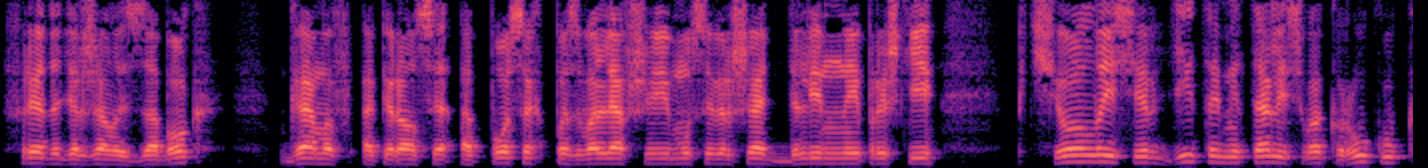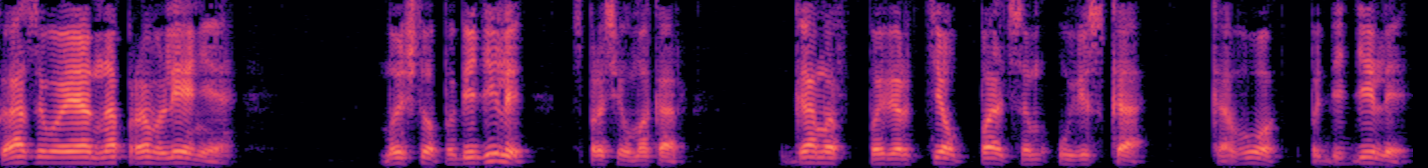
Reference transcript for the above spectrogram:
Фреда держалась за бок, Гамов опирался о посох, позволявший ему совершать длинные прыжки. Пчелы сердито метались вокруг, указывая направление. «Мы что, победили?» – спросил Макар. Гамов повертел пальцем у виска. «Кого победили?»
